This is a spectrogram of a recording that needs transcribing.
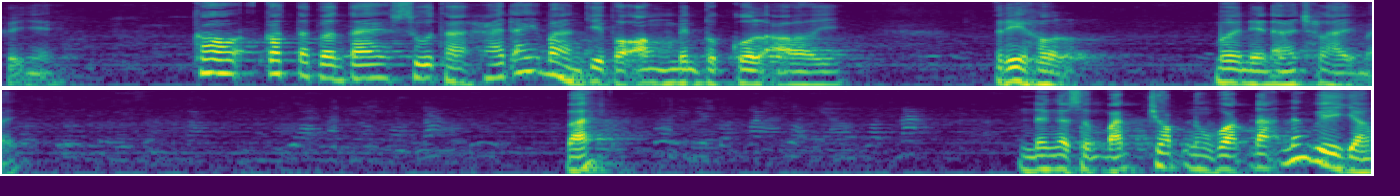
ឃើញទេក៏ក៏តែប៉ុន្តែសួរថាហេតុអីបានជាព្រះអង្គមិនប្រគល់ឲ្យរាហុលមើលអ្នកណាឆ្លើយមកបាទនឹងសម្បត្តិជាប់នឹងវត្តដាក់នឹងវាយ៉ាង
